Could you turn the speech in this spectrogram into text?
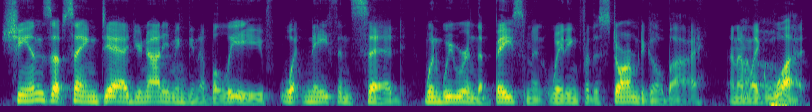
she ends up saying, Dad, you're not even going to believe what Nathan said when we were in the basement waiting for the storm to go by. And I'm Uh-oh. like, What?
